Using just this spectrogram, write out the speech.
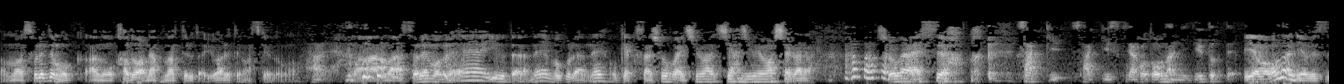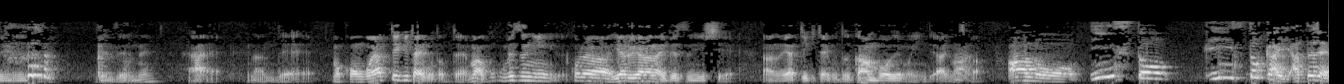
あまあ、それでも、あの、角はなくなってるとは言われてますけども。はい。まあまあ、それもね、言うたらね、僕らね、お客さん商売し,、ま、し始めましたから、しょうがないっすよ。さっき、さっき好きなことオナニーって言っとって。いや、まあ、オナニーは別にいいんですよ。全然ね。はい。なんで、まあ、今後やっていきたいことって、まあ、別に、これはやるやらない別にして、あの、やっていきたいこと、願望でもいいんでありますか、あの、インスト、インスト会あったじゃないで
